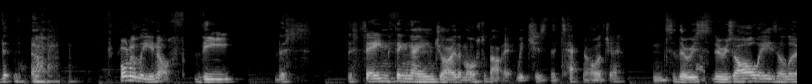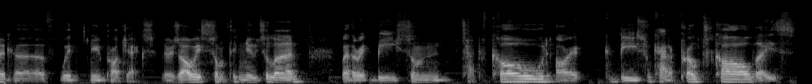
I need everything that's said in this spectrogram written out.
The, funnily enough, the the the same thing I enjoy the most about it, which is the technology. And so there is there is always a learning curve with new projects. There is always something new to learn, whether it be some type of code or could be some kind of protocol that is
